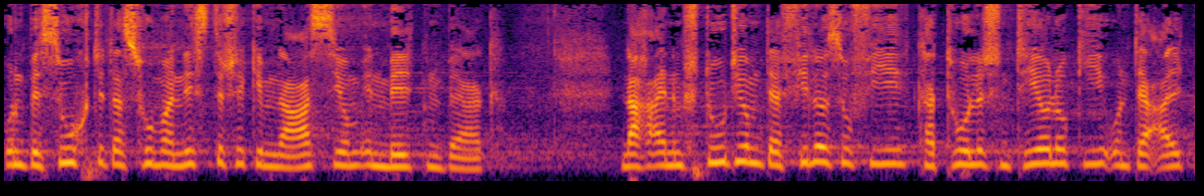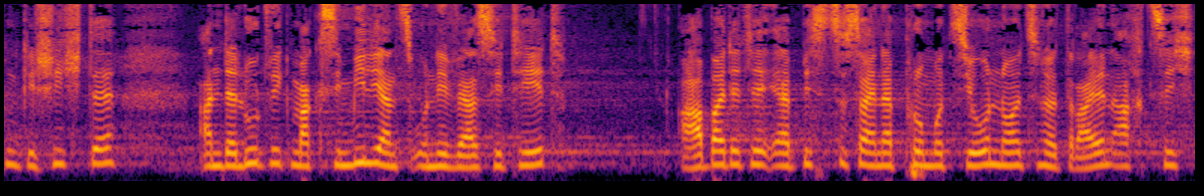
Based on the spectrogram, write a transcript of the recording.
und besuchte das humanistische Gymnasium in Miltenberg. Nach einem Studium der Philosophie, katholischen Theologie und der alten Geschichte an der Ludwig-Maximilians-Universität arbeitete er bis zu seiner Promotion 1983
